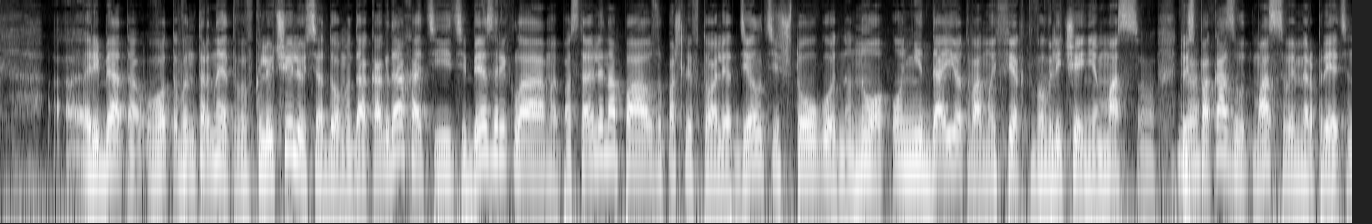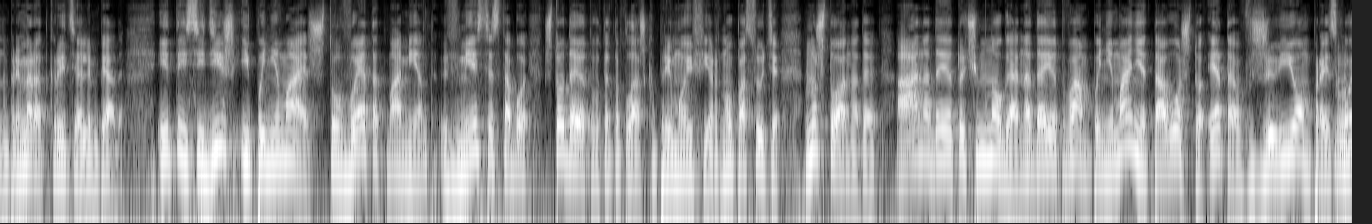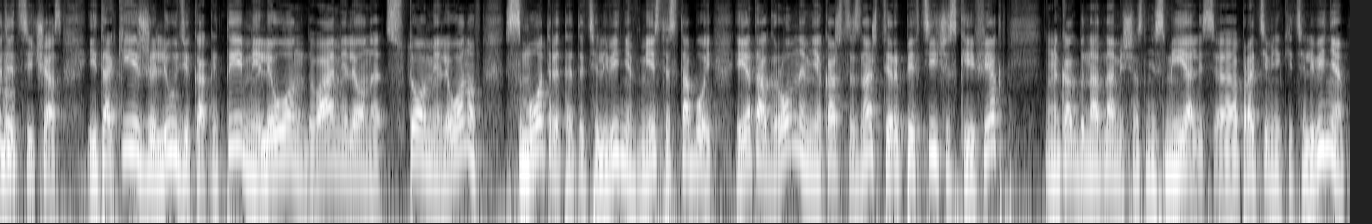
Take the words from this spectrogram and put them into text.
Ребята, вот в интернет вы включили у себя дома, да, когда хотите, без рекламы, поставили на паузу, пошли в туалет, делайте что угодно, но он не дает вам эффект вовлечения массового. То есть показывают массовые мероприятия, например, открытие Олимпиады. И ты сидишь и понимаешь, что в этот момент вместе с тобой, что дает вот эта плашка, прямой эфир? Ну, по сути, ну что она дает? А она дает очень много. Она дает вам понимание того, что это в живьем происходит сейчас. И такие же люди, как и ты, миллион, два миллиона, сто миллионов смотрят это телевидение вместе с тобой. И это огромный, мне кажется, знаешь, терапевтический эффект. Как бы над нами сейчас не смеялись э, противники телевидения.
